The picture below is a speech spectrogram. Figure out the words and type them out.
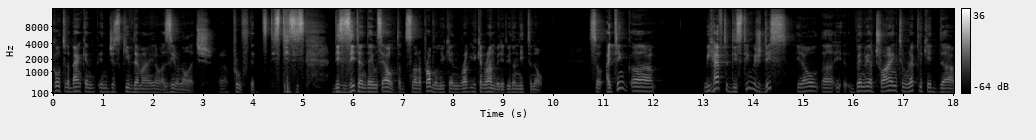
go to the bank and, and just give them a, you know, a zero knowledge uh, proof that this, this is, this is it. And they will say, oh, that's not a problem. You can you can run with it. We don't need to know. So I think uh, we have to distinguish this, you know, uh, when we are trying to replicate the,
